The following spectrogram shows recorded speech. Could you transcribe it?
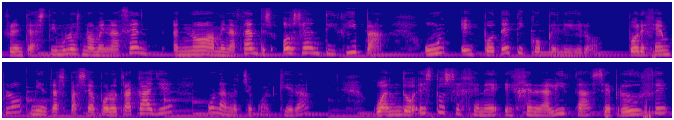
frente a estímulos no, amenazantes o se anticipa un hipotético peligro. Por ejemplo, mientras pasea por otra calle una noche cualquiera. Cuando esto se eh, generaliza, se produce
